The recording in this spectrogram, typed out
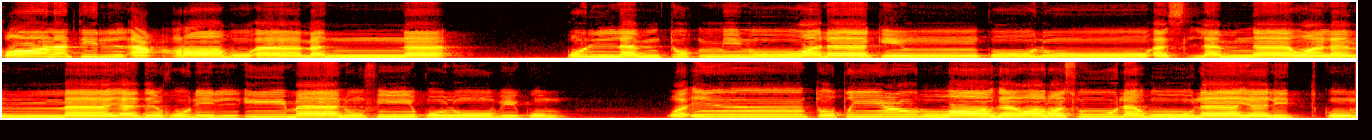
قالت الأعراب آمنا قل لم تؤمنوا ولكن قولوا أسلمنا ولما يدخل الإيمان في قلوبكم ۖ وإن تطيعوا الله ورسوله لا يلتكم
